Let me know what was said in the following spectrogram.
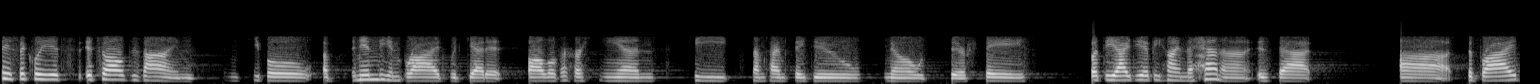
basically it's it's all designs, and people a, an Indian bride would get it all over her hands, feet. Sometimes they do, you know, their face. But the idea behind the henna is that uh, the bride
